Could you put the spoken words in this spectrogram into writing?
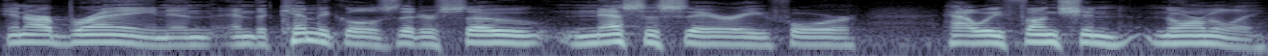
in our brain and, and the chemicals that are so necessary for how we function normally.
